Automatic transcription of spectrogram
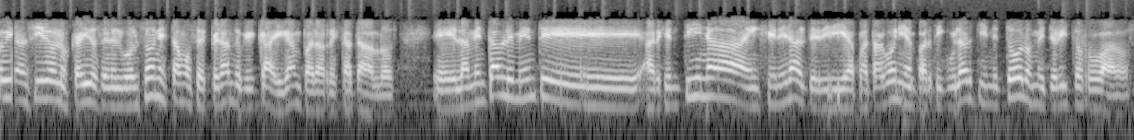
hubieran sido los caídos en el Bolsón, estamos esperando que caigan para rescatarlos. Eh, lamentablemente, Argentina en general, te diría, Patagonia en particular, tiene todos los meteoritos robados.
